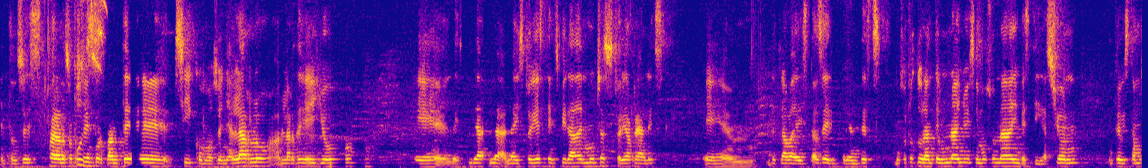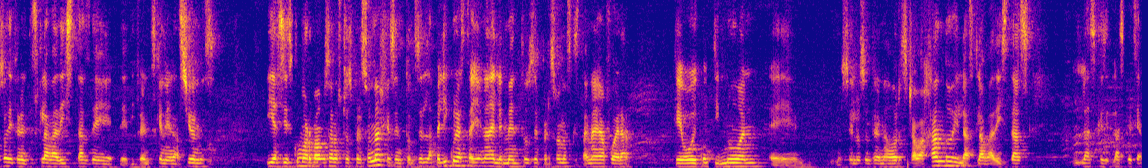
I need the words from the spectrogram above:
Entonces, para nosotros es pues importante, sí, como señalarlo, hablar de ello. Eh, la, la, historia está inspirada en muchas historias reales Em, de clavadistas de diferentes... Nosotros durante un año hicimos una investigación, entrevistamos a diferentes clavadistas de, diferentes generaciones y así es como armamos a nuestros personajes. Entonces la película está llena de elementos de personas que están allá afuera, que hoy continúan, eh, no sé, los entrenadores trabajando y las clavadistas, las que, las que se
